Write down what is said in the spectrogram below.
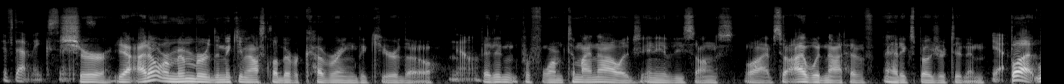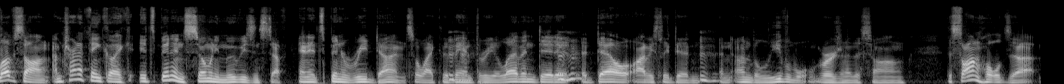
if that makes sense. Sure. Yeah. I don't remember the Mickey Mouse Club ever covering The Cure, though. No. They didn't perform, to my knowledge, any of these songs live. So I would not have had exposure to them. Yeah. But Love Song, I'm trying to think, like, it's been in so many movies and stuff, and it's been redone. So, like, the mm-hmm. band 311 did it. Mm-hmm. Adele obviously did mm-hmm. an unbelievable version of the song. The song holds up.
